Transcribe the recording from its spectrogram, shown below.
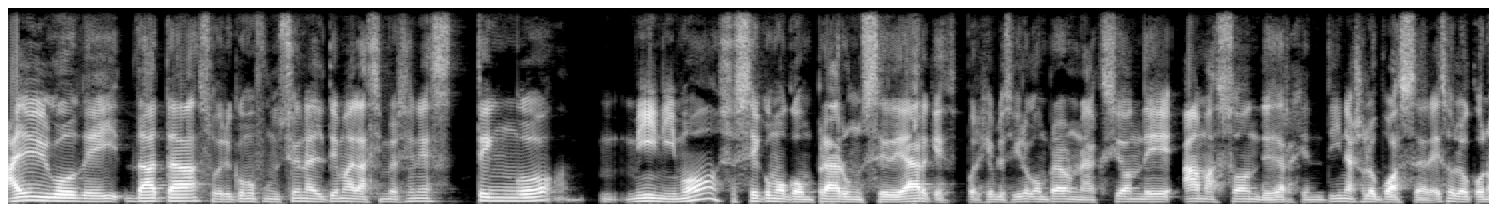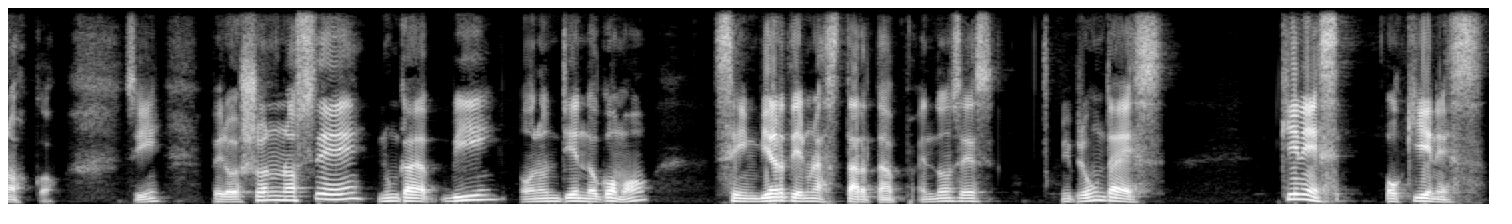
algo de data sobre cómo funciona el tema de las inversiones tengo mínimo. Yo sé cómo comprar un CDR, que por ejemplo, si quiero comprar una acción de Amazon desde Argentina, yo lo puedo hacer. Eso lo conozco. ¿sí? Pero yo no sé, nunca vi o no entiendo cómo se invierte en una startup. Entonces, mi pregunta es, ¿Quién es o quiénes?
